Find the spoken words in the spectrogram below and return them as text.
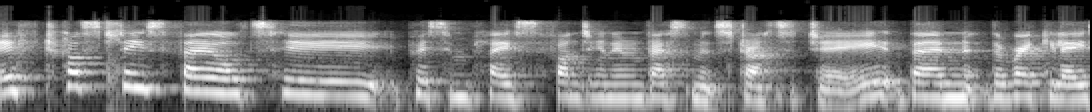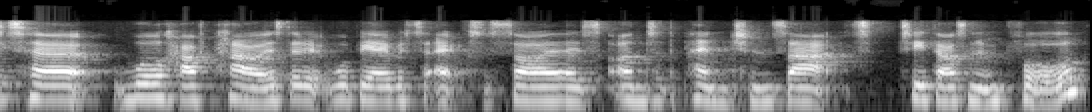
if trustees fail to put in place a funding and investment strategy, then the regulator will have powers that it will be able to exercise under the Pensions Act 2004.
